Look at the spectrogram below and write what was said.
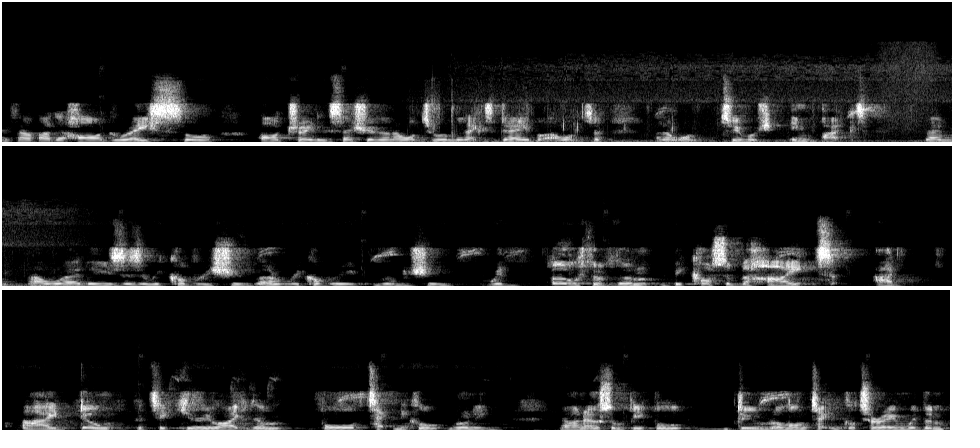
if I've had a hard race or hard training session, and I want to run the next day, but I want to, I don't want too much impact then I'll wear these as a recovery shoe, a recovery run shoe. With both of them, because of the height, I, I don't particularly like them for technical running. Now, I know some people do run on technical terrain with them,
